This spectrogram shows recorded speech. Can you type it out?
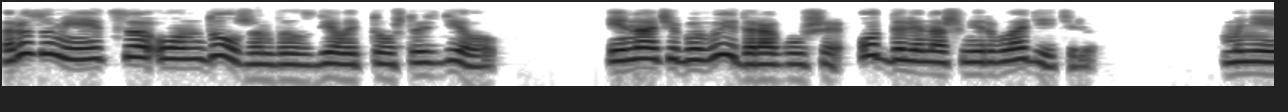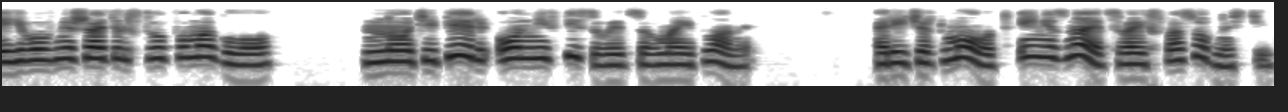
Разумеется, он должен был сделать то, что сделал. Иначе бы вы, дорогуши, отдали наш мир владетелю. Мне его вмешательство помогло, но теперь он не вписывается в мои планы. Ричард молод и не знает своих способностей,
